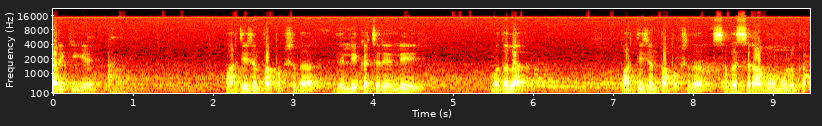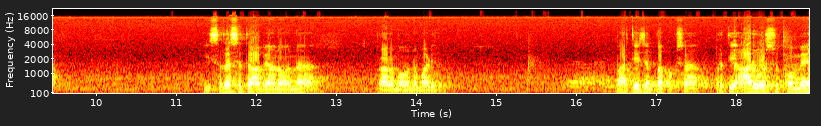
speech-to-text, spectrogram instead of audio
ತಾರೀಕಿಗೆ ಭಾರತೀಯ ಜನತಾ ಪಕ್ಷದ ದೆಹಲಿ ಕಚೇರಿಯಲ್ಲಿ ಮೊದಲ ಭಾರತೀಯ ಜನತಾ ಪಕ್ಷದ ಸದಸ್ಯರಾಗುವ ಮೂಲಕ ಈ ಸದಸ್ಯತಾ ಅಭಿಯಾನವನ್ನು ಪ್ರಾರಂಭವನ್ನು ಮಾಡಿದರು. ಭಾರತೀಯ ಜನತಾ ಪಕ್ಷ ಪ್ರತಿ ಆರು ವರ್ಷಕ್ಕೊಮ್ಮೆ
